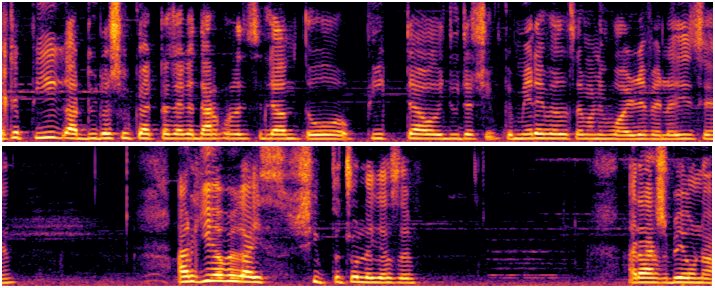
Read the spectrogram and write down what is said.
একটা পিক আর দুইটা শিপকে একটা জায়গায় দাঁড় করে দিয়েছিলাম। তো পিকটা ওই দুইটা শিপকে মেরে ফেলছে মানে ভয়েডে ফেলে দিয়েছে। আর কী হবে গাইস শিপ তো চলে গেছে। আর আসবেও না।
